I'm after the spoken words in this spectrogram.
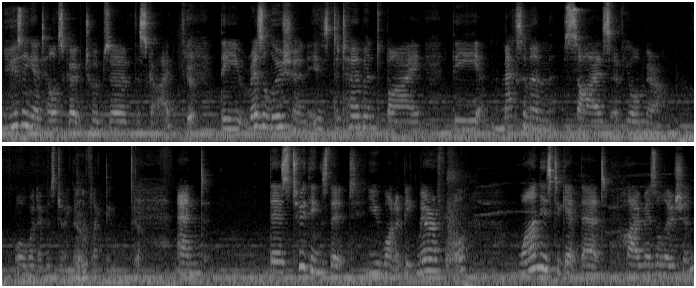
using a telescope to observe the sky, Yeah. the resolution is determined by the maximum size of your mirror or whatever's doing the Yeah. reflecting. Yeah. And there's two things that you want a big mirror for. One is to get that high resolution,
